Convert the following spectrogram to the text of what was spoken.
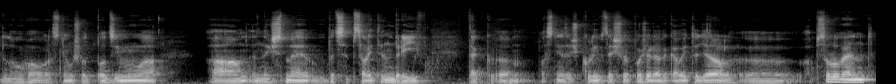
dlouho, vlastně už od podzimu a, a než jsme vůbec sepsali ten brief, tak ehm, vlastně ze školy vzešel požadavek, aby to dělal eh, absolvent,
